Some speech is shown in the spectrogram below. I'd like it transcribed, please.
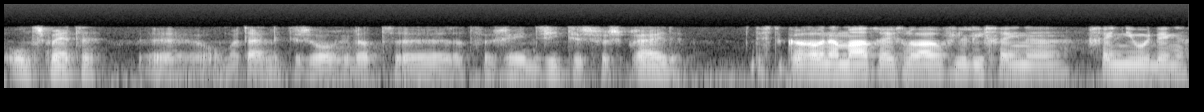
ontsmetten. Uh, om uiteindelijk te zorgen dat, dat we geen ziektes verspreiden. Dus de coronamaatregelen waren voor jullie geen, geen nieuwe dingen?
